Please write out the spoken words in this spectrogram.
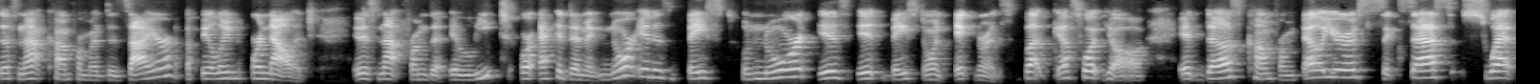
does not come from a desire, a feeling, or knowledge. It is not from the elite or academic, nor it is based, nor is it based on ignorance. But guess what, y'all? It does come from failures, success, sweat,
